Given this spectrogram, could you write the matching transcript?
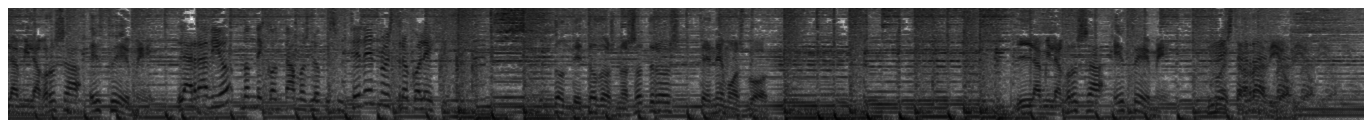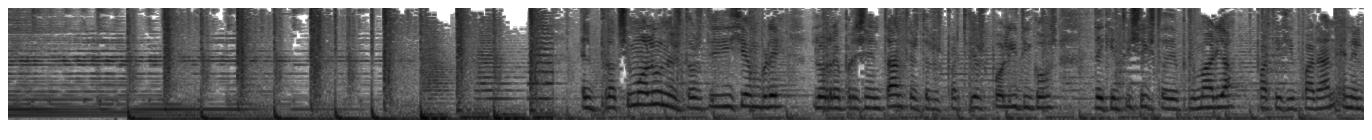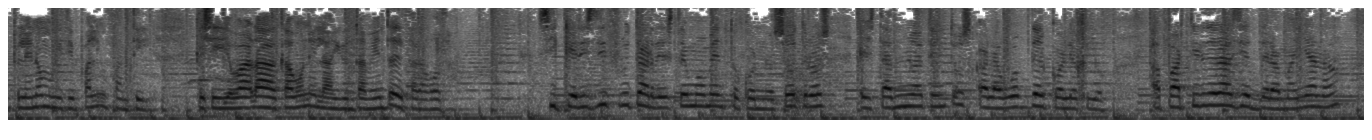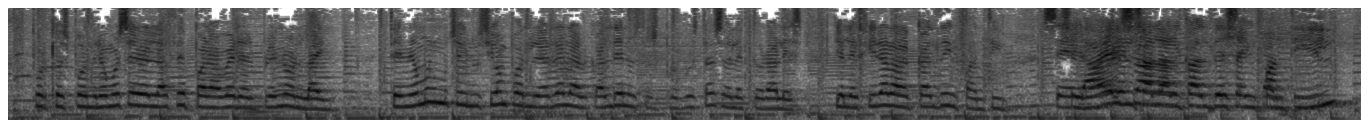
La Milagrosa FM. La radio donde contamos lo que sucede en nuestro colegio. Donde todos nosotros tenemos voz. La Milagrosa FM. Nuestra radio. El próximo lunes 2 de diciembre, los representantes de los partidos políticos de quinto y sexto de primaria participarán en el Pleno Municipal Infantil, que se llevará a cabo en el Ayuntamiento de Zaragoza. Si queréis disfrutar de este momento con nosotros, estad muy atentos a la web del colegio a partir de las 10 de la mañana, porque os pondremos el enlace para ver el pleno online. Tenemos mucha ilusión por leerle al alcalde nuestras propuestas electorales y elegir al alcalde infantil. ¿Será esa la alcaldesa infantil?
